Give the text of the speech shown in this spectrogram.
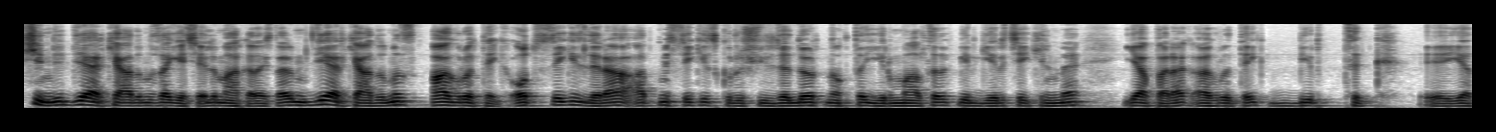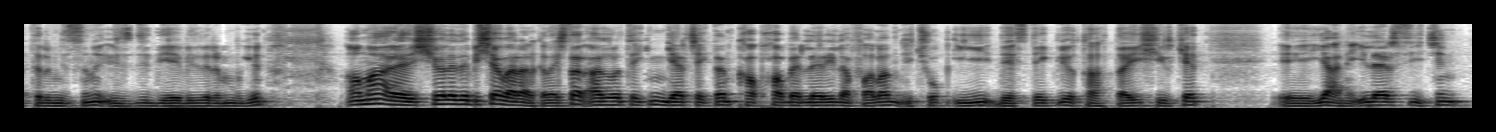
Şimdi diğer kağıdımıza geçelim arkadaşlarım. Diğer kağıdımız Agrotek. 38 lira 68 kuruş %4.26'lık bir geri çekilme yaparak Agrotek bir tık e, yatırımcısını üzdü diyebilirim bugün. Ama e, şöyle de bir şey var arkadaşlar. Agrotek'in gerçekten kap haberleriyle falan çok iyi destekliyor tahtayı şirket. E, yani ilerisi için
